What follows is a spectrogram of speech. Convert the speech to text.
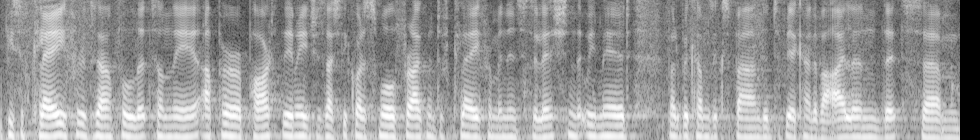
the piece of clay, for example, that's on the upper part of the image is actually quite a small fragment of clay from an installation that we made, but it becomes expanded to be a kind of island that's, um,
